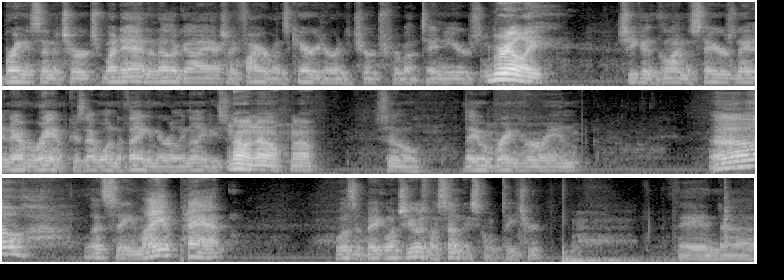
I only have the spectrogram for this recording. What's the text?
bring us into church. My dad and another guy, actually firemen's, carried her into church for about 10 years. Really? She couldn't climb the stairs, and they didn't have a ramp because that wasn't a thing in the early 90s. No, no, no. So they would bring her in. Oh, let's see. My Aunt Pat was a big one. She was my Sunday school teacher. And uh,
